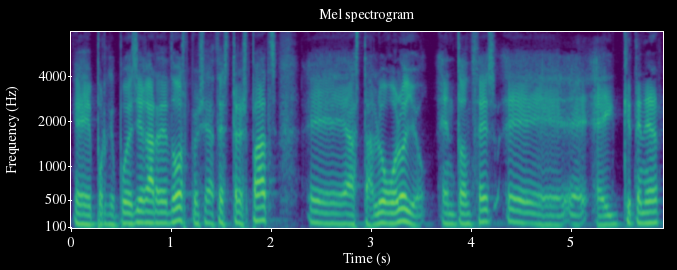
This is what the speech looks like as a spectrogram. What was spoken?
eh, porque puedes llegar de dos, pero si haces tres pads, eh, hasta luego el hoyo. Entonces eh, hay que tener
